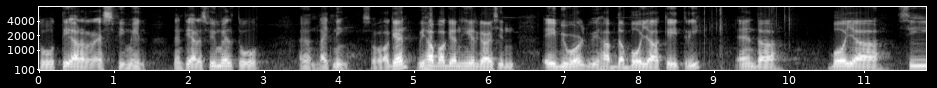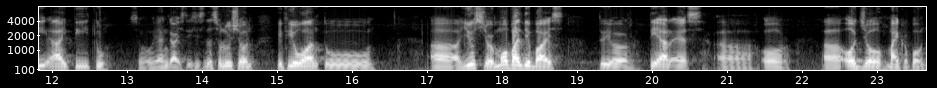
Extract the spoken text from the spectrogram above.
to TRRS female. Then TRS female to Ayun, lightning. So again, we have again here guys in AB World, we have the Boya K3 and the Boya CIP2. So yan guys, this is the solution if you want to uh, use your mobile device to your TRS uh, or uh, audio microphone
